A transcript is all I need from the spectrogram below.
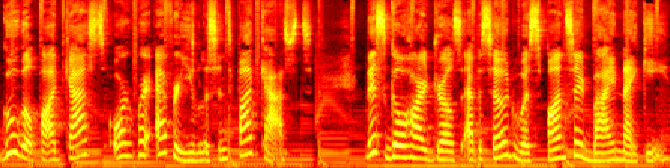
Google Podcasts, or wherever you listen to podcasts. This Go Hard Girls episode was sponsored by Nike.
